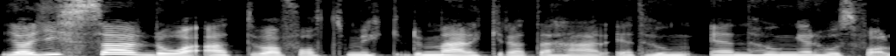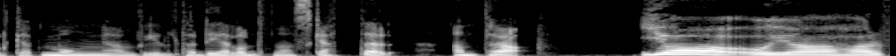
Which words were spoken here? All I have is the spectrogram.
Jag gissar då att du har fått mycket, du märker att det här är hung en hunger hos folk, att många vill ta del av dina skatter, antar jag? Ja, och jag, har,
